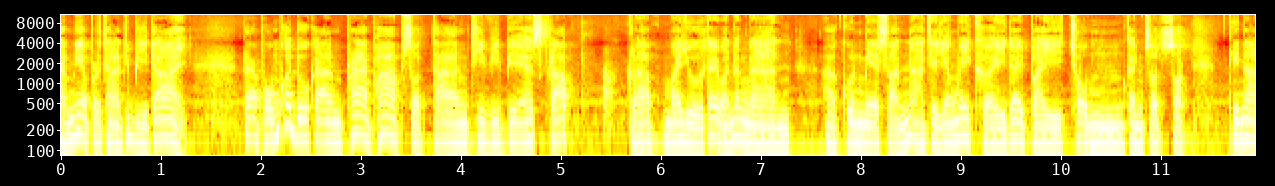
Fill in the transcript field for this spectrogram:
ทำเนียบประธานที่บีได้ แต่ผมก็ดูการแพร่ภาพสดทาง TVBS ครับ ครับมาอยู่ไต้หวันตั้งนานอ่าคุณเมสันอาจจะยังไม่เคยได้ไปชมกันสดๆ ที่หน้า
